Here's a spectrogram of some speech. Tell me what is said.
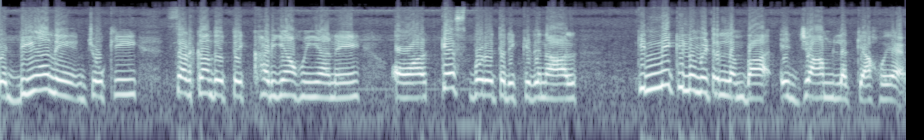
ਗੱਡੀਆਂ ਨੇ ਜੋ ਕਿ ਸੜਕਾਂ ਦੇ ਉੱਤੇ ਖੜੀਆਂ ਹੋਈਆਂ ਨੇ ਔਰ ਕਿਸ ਬੁਰੇ ਤਰੀਕੇ ਦੇ ਨਾਲ ਕਿੰਨੇ ਕਿਲੋਮੀਟਰ ਲੰਬਾ ਇਹ ਜਾਮ ਲੱਗਿਆ ਹੋਇਆ ਹੈ।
